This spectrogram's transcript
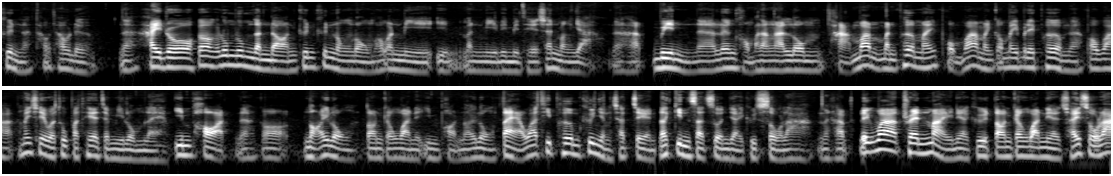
ขึ้นนะเท่าเท่าเดิม นะไฮโดรก็รุ่มรุ่มดอนดอนขึ้นขึ้นลงลงเพราะมันมีมันมีลิมิเ t ชันบางอย่างนะครับวินนะเรื่องของพลังงานลม ถามว่ามันเพิ่มไหมผมว่ามันก็ไม่ได้เพิ่มนะ เพราะว่าไม่ใช่ว่าทุกประเทศจะมีลมแรง Import นะก็น้อยลงตอนกลางวันเนี่ย Import น้อยลง แต่ว่าที่เพิ่มขึ้นอย่างชัดเจน และกินสัดส่วนใหญ่คือโซลาร์นะครับเรียกว่าเทรนด์ใหม่เนี่ยคือตอนกลางวันเนี่ยใช้โซล่า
